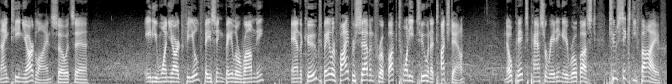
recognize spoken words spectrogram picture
19 yard line. So it's a 81 yard field facing Baylor Romney and the Cougs. Baylor 5 for 7 for a buck 22 and a touchdown. No picks, passer rating a robust 265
